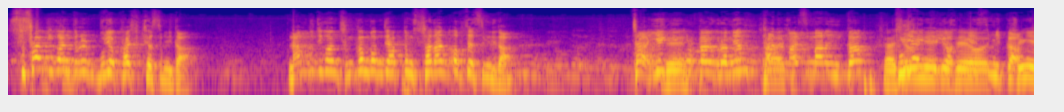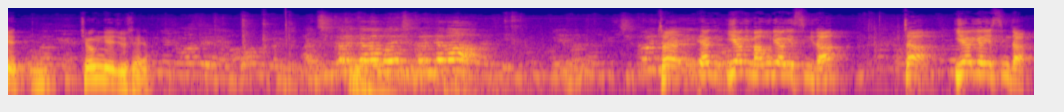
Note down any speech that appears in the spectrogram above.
수사기관들을 무력화시켰습니다. 남부지검 증권범죄합동수사단 없앴습니다. 얘기해 네. 볼까요? 그러면 다들 자, 말씀 많으니까 자, 정리해 VIP 어떻게 주세요. 했습니까? 증인, 정리해 주세요. 짓거린다가 뭐야 짓거린다가 자, 이야기, 이야기 마무리하겠습니다. 자, 이야기하겠습니다.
